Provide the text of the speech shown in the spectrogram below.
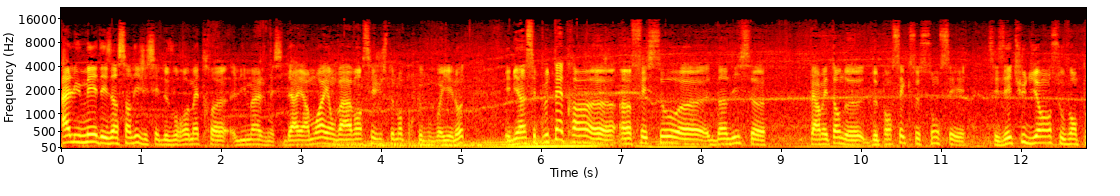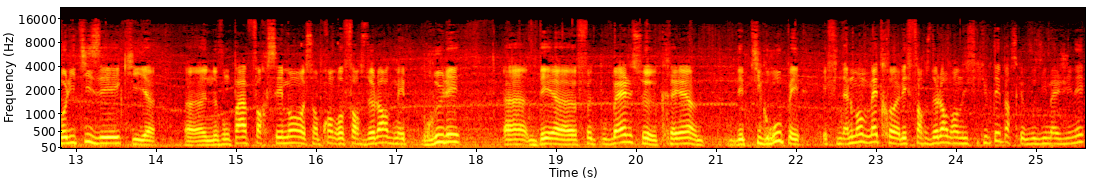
allumaient des incendies. J'essaie de vous remettre l'image, mais c'est derrière moi et on va avancer justement pour que vous voyez l'autre. Eh bien, c'est peut-être hein, un faisceau d'indices permettant de, penser que ce sont ces, étudiants souvent politisés qui euh, ne vont pas forcément s'en prendre aux forces de l'ordre, mais brûler euh, des euh, feux de poubelle, se créer des petits groupes et, finalement mettre les forces de l'ordre en difficulté parce que vous imaginez,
